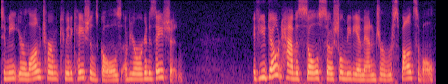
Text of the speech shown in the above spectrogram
to meet your long-term communications goals of your organization. If you don't have a sole social media manager responsible,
